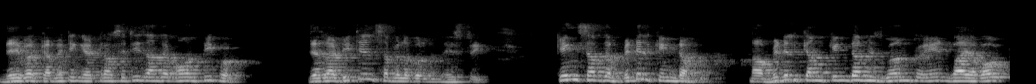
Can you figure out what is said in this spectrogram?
They were committing atrocities on their own people. There are details available in the history. Kings of the Middle Kingdom. Now, Middle Kingdom is going to end by about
